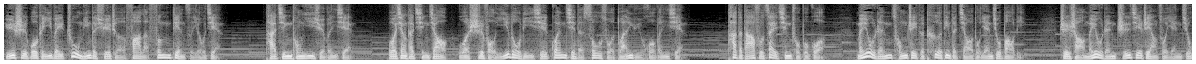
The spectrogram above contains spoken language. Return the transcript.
于是我给一位著名的学者发了封电子邮件。他精通医学文献，我向他请教我是否遗漏了一些关键的搜索短语或文献。他的答复再清楚不过：没有人从这个特定的角度研究暴力，至少没有人直接这样做研究。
